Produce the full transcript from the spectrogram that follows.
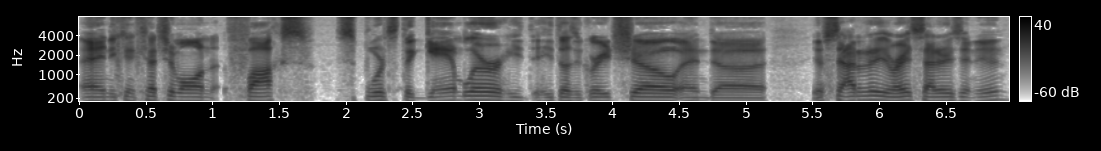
and you can catch him on Fox Sports The Gambler. He he does a great show, and uh, know, Saturday, right? Saturdays at noon.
